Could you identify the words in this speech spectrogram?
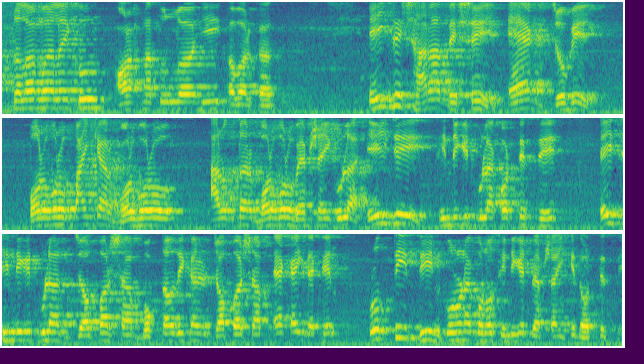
আসসালামু আলাইকুম আরহামাতুল্লাহি আবরকাত এই যে সারা দেশে এক যোগে বড় বড় পাইকার, বড় বড় আড়তদার, বড় বড় ব্যবসায়ীগুলা এই যে সিন্ডিকেটগুলা করতেছে, এই সিন্ডিকেটগুলা জব্বার সাহ বক্তা অধিকারের জব্বার সাহ একাই দেখেন প্রতিদিন কোনো না কোনো সিন্ডিকেট ব্যবসায়ীকে ধরতেছে।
